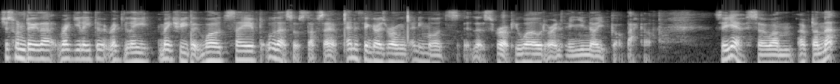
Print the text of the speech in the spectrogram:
Just want to do that regularly, do it regularly, make sure you got your world saved, all that sort of stuff. So if anything goes wrong with any mods that screw up your world or anything, you know you've got a backup. So yeah, so um, I've done that.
